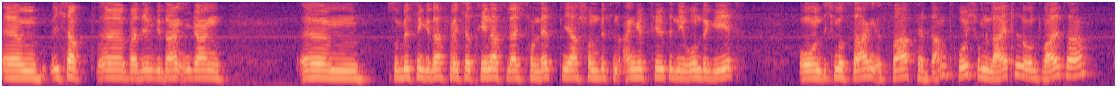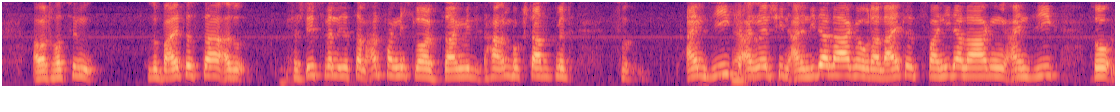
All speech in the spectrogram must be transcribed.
Ähm, ich habe äh, bei dem Gedankengang ähm, so ein bisschen gedacht, welcher Trainer vielleicht vom letzten Jahr schon ein bisschen angezählt in die Runde geht. Und ich muss sagen, es war verdammt ruhig um Leitl und Walter. Aber trotzdem, sobald es da, also verstehst du, wenn es jetzt am Anfang nicht läuft, sagen wir, Hamburg startet mit einem Sieg, ja. einem Unentschieden, eine Niederlage oder Leitl zwei Niederlagen, ein Sieg, so,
